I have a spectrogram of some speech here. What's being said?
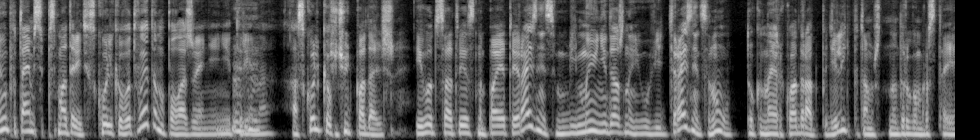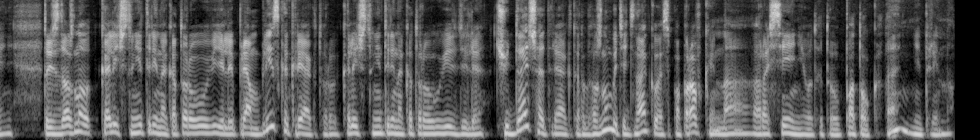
мы пытаемся посмотреть, сколько вот в этом положении нейтрино, угу. А сколько чуть-чуть подальше. И вот, соответственно, по этой разнице мы не должны увидеть разницу, ну, только на r квадрат поделить, потому что на другом расстоянии. То есть должно количество нейтрино, которое вы увидели прямо близко к реактору, количество нейтрино, которое вы увидели чуть дальше от реактора, должно быть одинаковое с поправкой на рассеяние вот этого потока, да, нейтрино.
